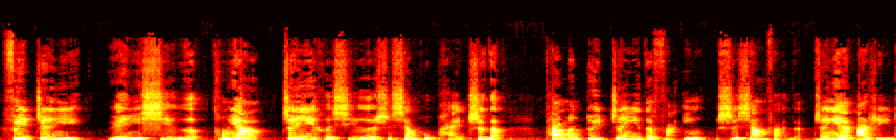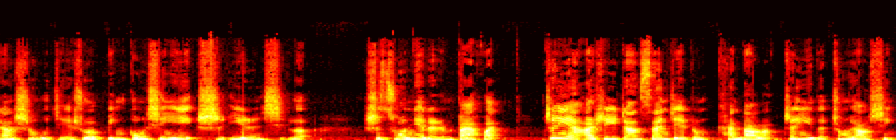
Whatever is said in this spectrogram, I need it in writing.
非正义源于邪恶。同样，正义和邪恶是相互排斥的。他们对正义的反应是相反的。箴言二十一章十五节说：“秉公行义，使一人喜乐，使作孽的人败坏。”箴言二十一章三节中看到了正义的重要性。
